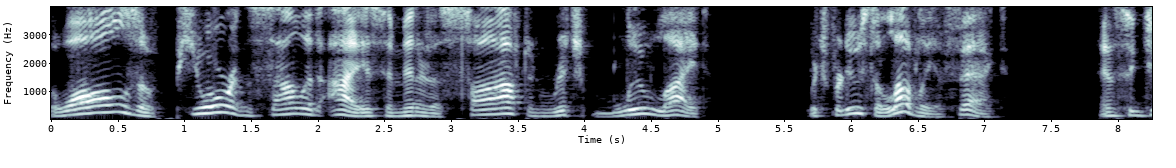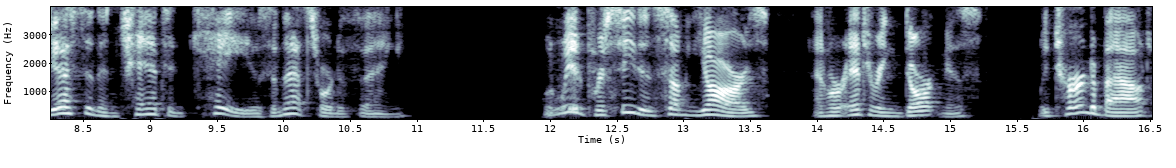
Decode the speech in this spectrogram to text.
The walls of pure and solid ice emitted a soft and rich blue light, which produced a lovely effect, and suggested enchanted caves and that sort of thing. When we had proceeded some yards and were entering darkness, we turned about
